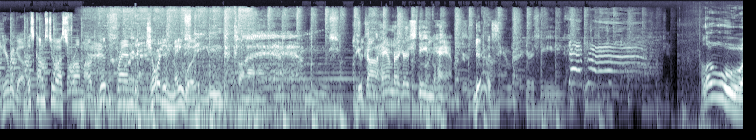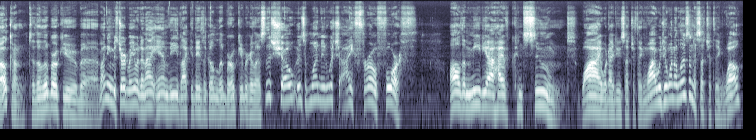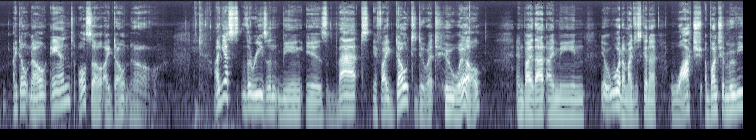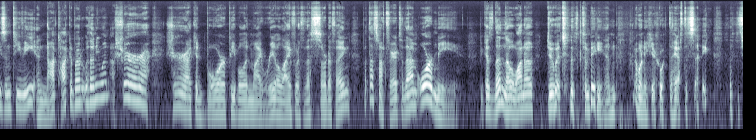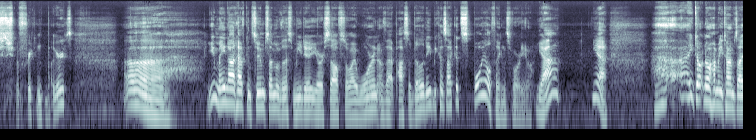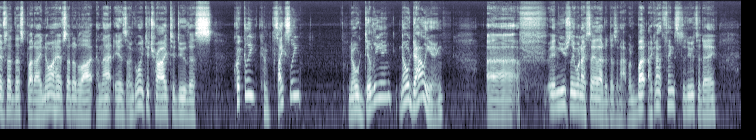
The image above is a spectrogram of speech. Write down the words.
right, here we go. This comes to us from our good friend Jordan Maywood. You call hamburger steamed ham? Yes. Hello, welcome to the Libro Cube. Uh, my name is Jordan Maywood, and I am the lackadaisical Libro Cubiculist. This show is one in which I throw forth all the media I have consumed. Why would I do such a thing? Why would you want to listen to such a thing? Well, I don't know, and also I don't know. I guess the reason being is that if I don't do it, who will? And by that I mean, you know, what am I just gonna watch a bunch of movies and TV and not talk about it with anyone? Sure, sure, I could bore people in my real life with this sort of thing, but that's not fair to them or me, because then they'll wanna do it to me, and I don't want to hear what they have to say. Freaking buggers. Uh, you may not have consumed some of this media yourself, so I warn of that possibility because I could spoil things for you. Yeah? Yeah. I don't know how many times I have said this, but I know I have said it a lot, and that is I'm going to try to do this quickly, concisely, no dillying, no dallying. Uh, and usually when I say that, it doesn't happen. But I got things to do today,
